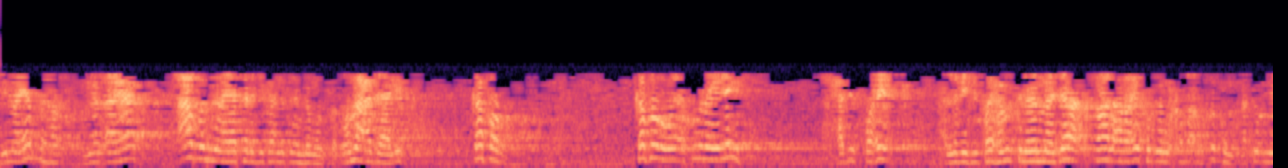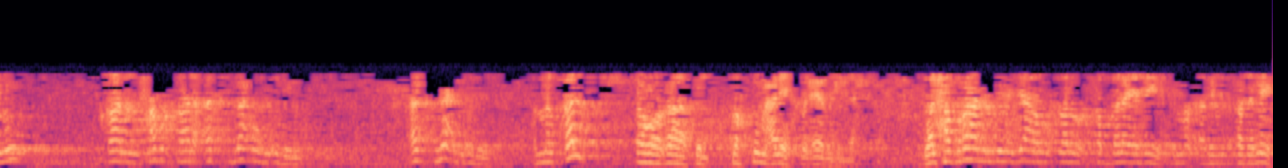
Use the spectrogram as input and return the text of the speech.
بما يظهر من الآيات أعظم من الآيات التي كانت عند موسى ومع ذلك كفروا. كفروا ويأتون إليه. حديث صحيح الذي في صحيح مسلم لما جاء قال أرأيتم إن خبرتكم أتؤمنون؟ قال الحبر. قال أسمع بأذني أسمع بأذني أما القلب فهو غافل مختوم عليه والعياذ بالله. والحضران الذين جاءوا قالوا قبل يديه قدميه.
